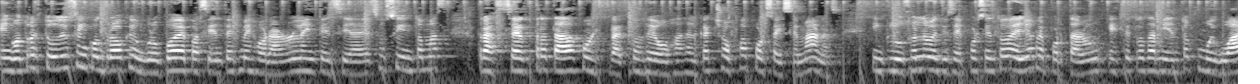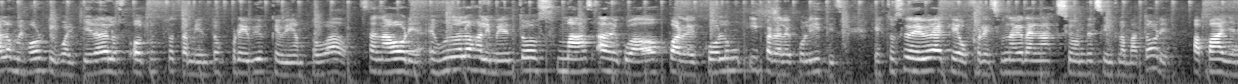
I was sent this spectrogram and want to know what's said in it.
En otro estudio se encontró que un grupo de pacientes mejoraron la intensidad de sus síntomas tras ser tratados con extractos de hojas de alcachofa por seis semanas. Incluso el 96% de ellos reportaron este tratamiento como igual o mejor que cualquiera de los otros tratamientos previos que habían probado. Zanahoria es uno de los alimentos más adecuados para el colon y para la colitis. Esto se debe a que ofrece una gran acción desinflamatoria. Papaya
